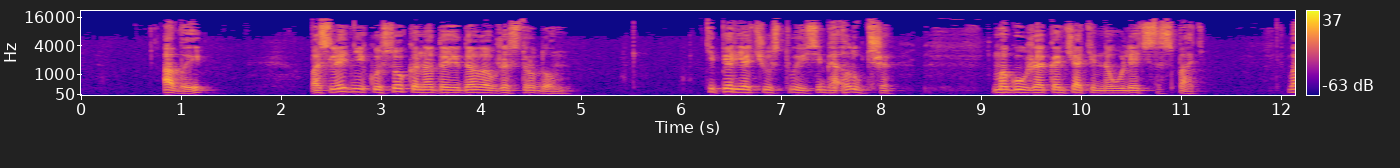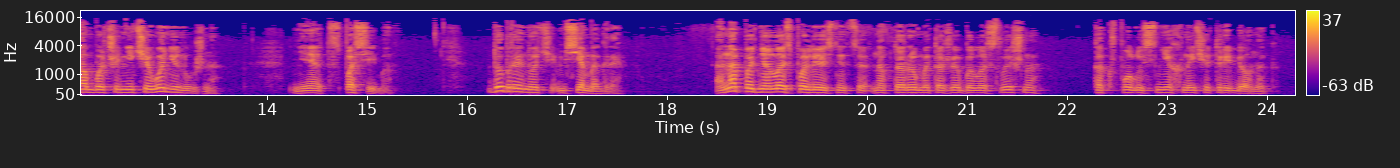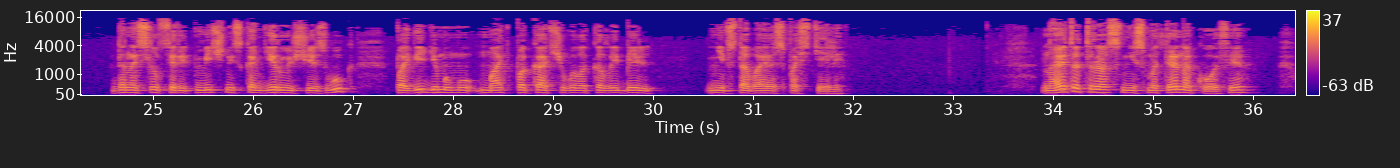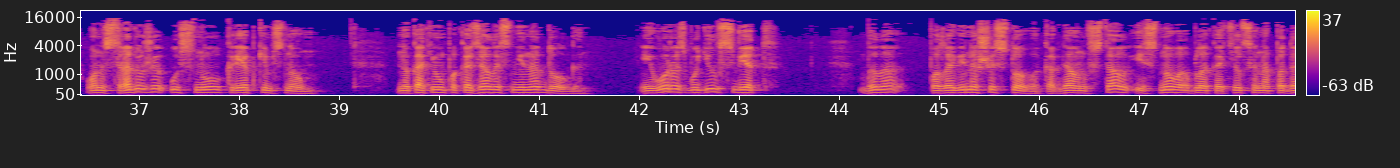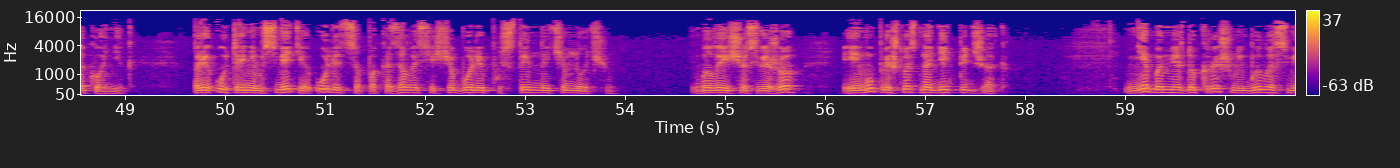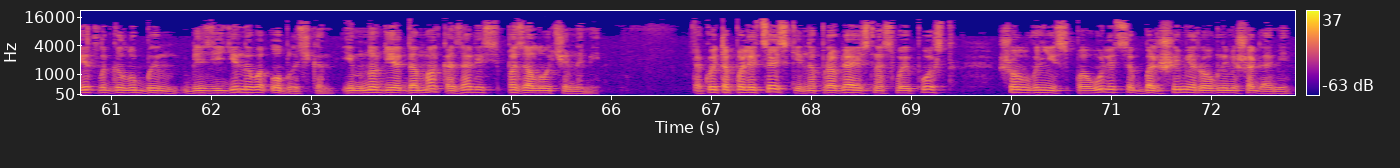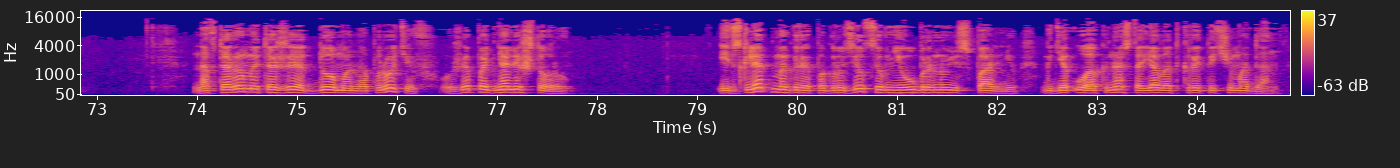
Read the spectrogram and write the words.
А вы? Последний кусок она доедала уже с трудом. Теперь я чувствую себя лучше. Могу уже окончательно улечься спать. Вам больше ничего не нужно? Нет, спасибо. Доброй ночи, мсье Мегре. Она поднялась по лестнице. На втором этаже было слышно, как в полусне хнычет ребенок. Доносился ритмичный скандирующий звук. По-видимому, мать покачивала колыбель, не вставая с постели. На этот раз, несмотря на кофе, он сразу же уснул крепким сном. Но, как ему показалось, ненадолго. Его разбудил свет. Было половина шестого, когда он встал и снова облокотился на подоконник. При утреннем свете улица показалась еще более пустынной, чем ночью. Было еще свежо, и ему пришлось надеть пиджак. Небо между крышами было светло-голубым, без единого облачка, и многие дома казались позолоченными. Какой-то полицейский, направляясь на свой пост, шел вниз по улице большими ровными шагами. На втором этаже дома напротив уже подняли штору. И взгляд Мегре погрузился в неубранную спальню, где у окна стоял открытый чемодан.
